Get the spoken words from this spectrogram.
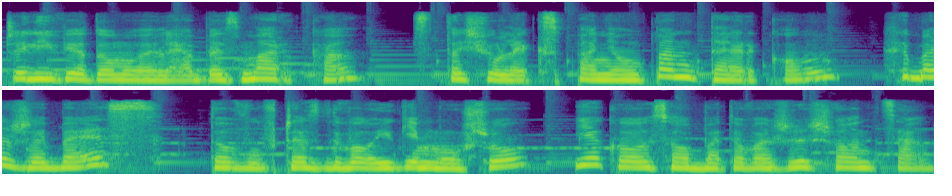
czyli wiadomo Ela bez Marka, Stasiulek z panią Panterką, chyba że bez, to wówczas dwojgiem muszu, jako osoba towarzysząca,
